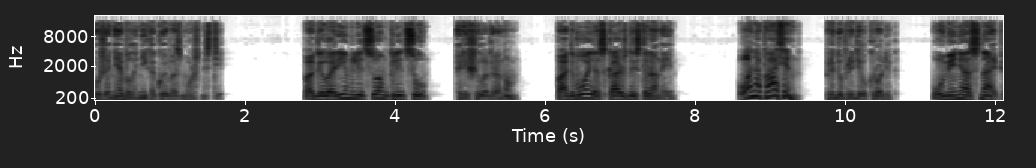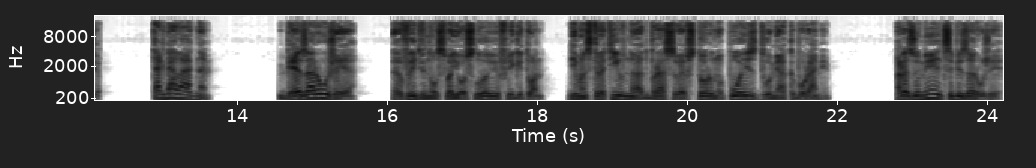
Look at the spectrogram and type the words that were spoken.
уже не было никакой возможности. «Поговорим лицом к лицу», — решил агроном. «По двое с каждой стороны». «Он опасен», — предупредил кролик. «У меня снайпер». «Тогда ладно». «Без оружия», — выдвинул свое условие флегетон, демонстративно отбрасывая в сторону пояс двумя кобурами. «Разумеется, без оружия».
